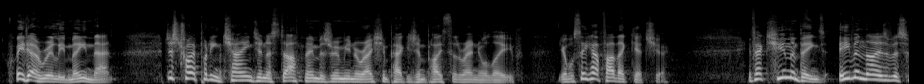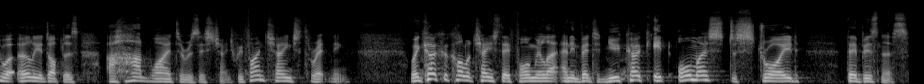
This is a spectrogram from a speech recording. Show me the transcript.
we don't really mean that. Just try putting change in a staff member's remuneration package in place of their annual leave. Yeah, we'll see how far that gets you. In fact, human beings, even those of us who are early adopters, are hardwired to resist change. We find change threatening. When Coca Cola changed their formula and invented New Coke, it almost destroyed their business.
